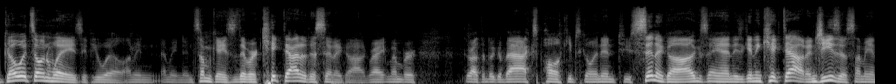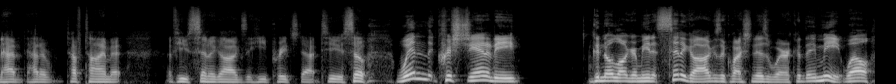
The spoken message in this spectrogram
go its own ways, if you will. I mean, I mean, in some cases they were kicked out of the synagogue, right? Remember, throughout the book of Acts, Paul keeps going into synagogues and he's getting kicked out. And Jesus, I mean, had had a tough time at a few synagogues that he preached at too. So when Christianity could no longer meet at synagogues, the question is, where could they meet? Well,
